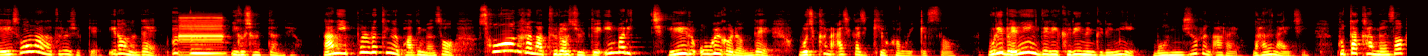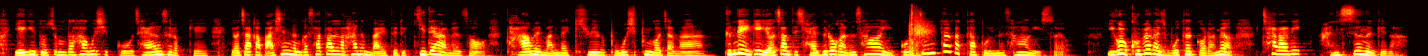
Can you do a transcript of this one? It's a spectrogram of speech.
에이 소원 하나 들어줄게. 이러는데 음, 음, 이거 절대 안 돼요. 나는 이 플러팅을 받으면서 소원 하나 들어줄게 이 말이 제일 오글거렸는데 오직 하나 아직까지 기억하고 있겠어. 우리 매니저들이 그리는 그림이 뭔 줄은 알아요. 나는 알지. 부탁하면서 얘기도 좀 더 하고 싶고 자연스럽게 여자가 맛있는 거 사달라 하는 말들을 기대하면서 다음에 만날 기회도 보고 싶은 거잖아. 근데 이게 여자한테 잘 들어가는 상황이 있고 찐따 같아 보이는 상황이 있어요. 이걸 구별하지 못할 거라면 차라리 안 쓰는 게 나아.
